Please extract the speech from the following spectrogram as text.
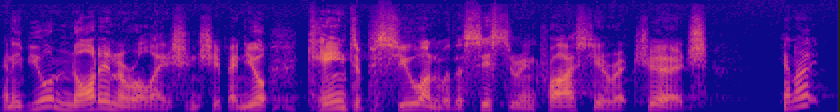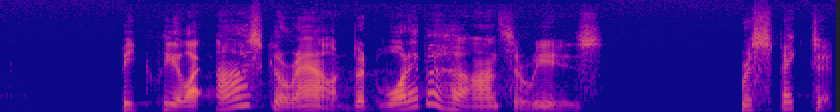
And if you're not in a relationship and you're keen to pursue one with a sister in Christ here at church, can I be clear? Like, ask her out, but whatever her answer is, respect it.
